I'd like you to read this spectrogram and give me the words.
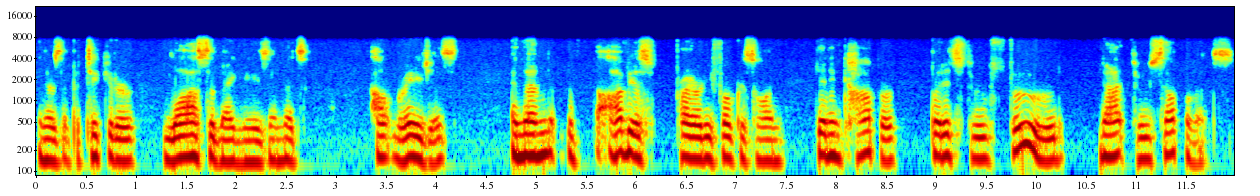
and there's a particular loss of magnesium that's outrageous. And then the, the obvious priority focus on getting copper, but it's through food, not through supplements.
